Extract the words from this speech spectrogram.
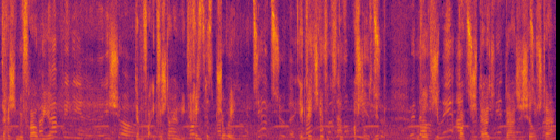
Daar is die mevrouw weer. Ja, mevrouw, ik versta u niet. Sorry. Ik weet niet of ik genoeg afstand heb. Hoewel je praktisch buiten de basis zelf staan.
